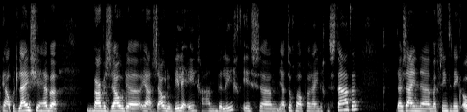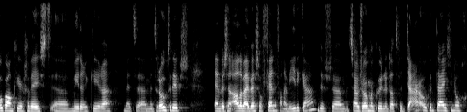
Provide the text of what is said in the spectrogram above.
ja, op het lijstje hebben, waar we zouden, ja, zouden willen heen gaan wellicht, is ja, toch wel Verenigde Staten. Daar zijn uh, mijn vriend en ik ook al een keer geweest, uh, meerdere keren met, met roadtrips. En we zijn allebei best wel fan van Amerika. Dus het zou zomaar kunnen dat we daar ook een tijdje nog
